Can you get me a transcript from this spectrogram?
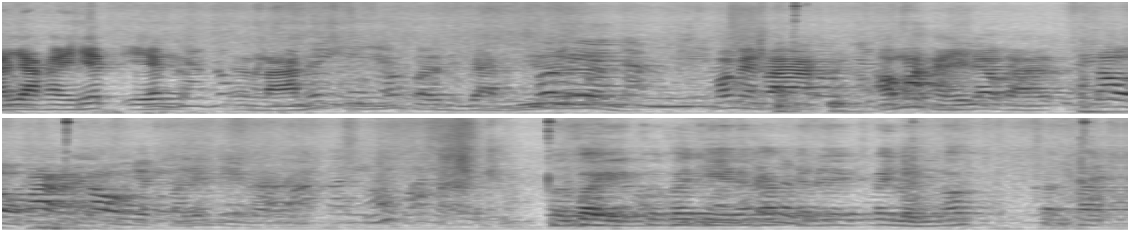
ก็อยากให้เฮ็ดเองร้านให้คุมมันไปสิอย่างยืนบ่แม่นว่าเอามาให้แล้วก็เต้าป้าก็เต้าเฮ็ดไปจังซี่นะค่อยๆค่อยๆเทนะครับ จะได้ไม่หลงเนาะถ้าเท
